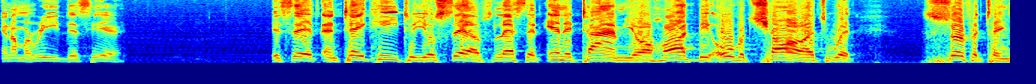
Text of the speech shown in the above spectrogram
And I'm going to read this here. It says, And take heed to yourselves, lest at any time your heart be overcharged with surfeiting.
